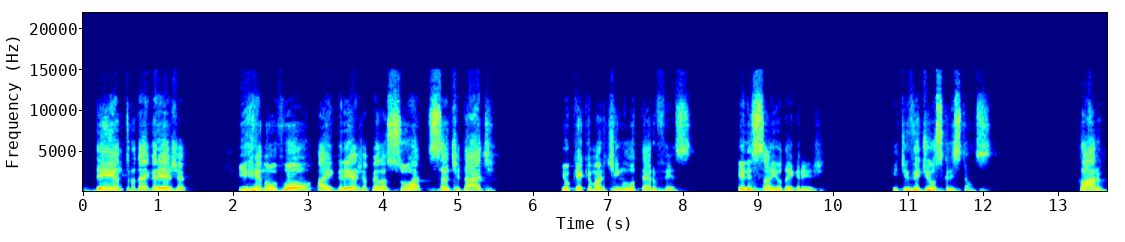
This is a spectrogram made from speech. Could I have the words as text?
dentro da igreja e renovou a igreja pela sua santidade. E o que que Martinho Lutero fez? Ele saiu da igreja e dividiu os cristãos. Claro,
